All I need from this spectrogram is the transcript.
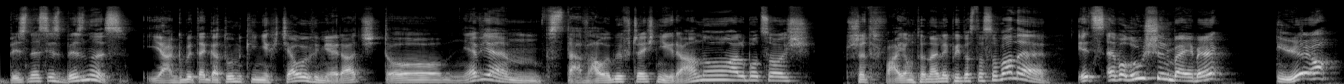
Business is business. Jakby te gatunki nie chciały wymierać, to nie wiem, wstawałyby wcześniej rano albo coś. Przetrwają te najlepiej dostosowane. It's evolution, baby! Yeah!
